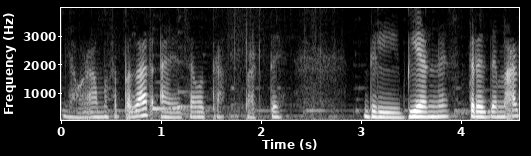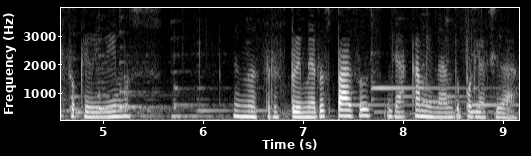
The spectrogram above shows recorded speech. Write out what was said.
Y ahora vamos a pasar a esa otra parte del viernes 3 de marzo que vivimos en nuestros primeros pasos ya caminando por la ciudad.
